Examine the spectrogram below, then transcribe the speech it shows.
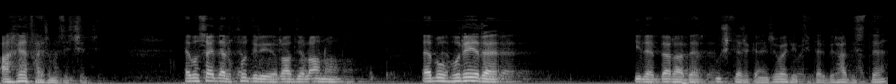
Ahiret hayrımız için. Ebu Said el-Hudri radıyallahu anh Ebu Hureyre ile beraber müştereken rivayet ettikleri bir hadiste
